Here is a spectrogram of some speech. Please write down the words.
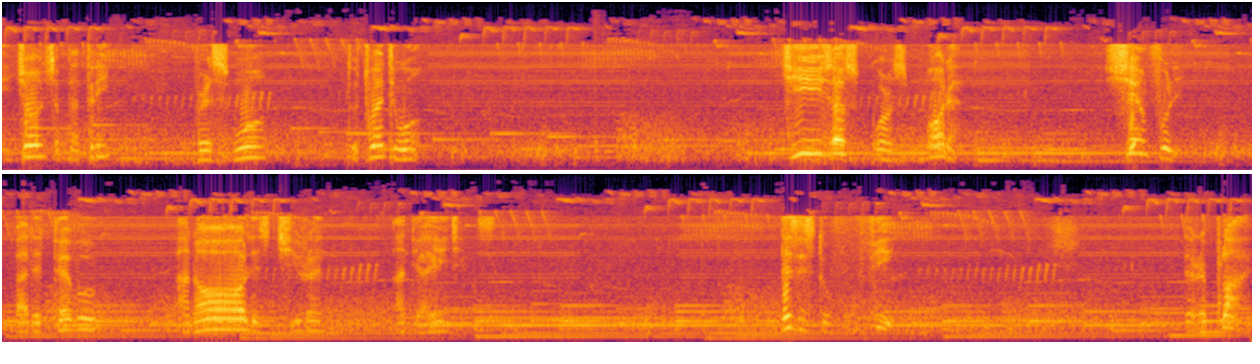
in John chapter 3, verse 1 to 21. Jesus was murdered shamefully by the devil and all his children and their agents. This is to fulfill the reply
